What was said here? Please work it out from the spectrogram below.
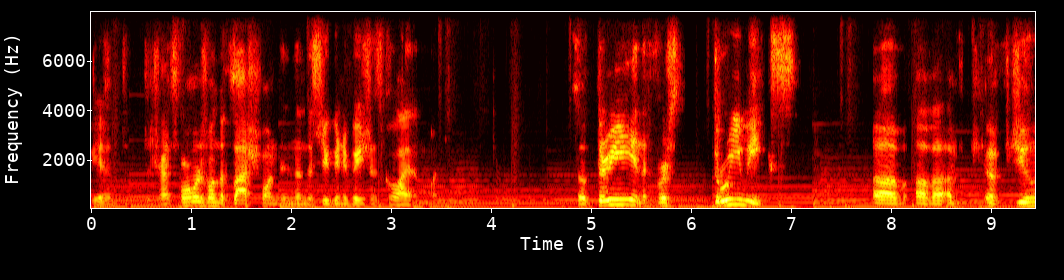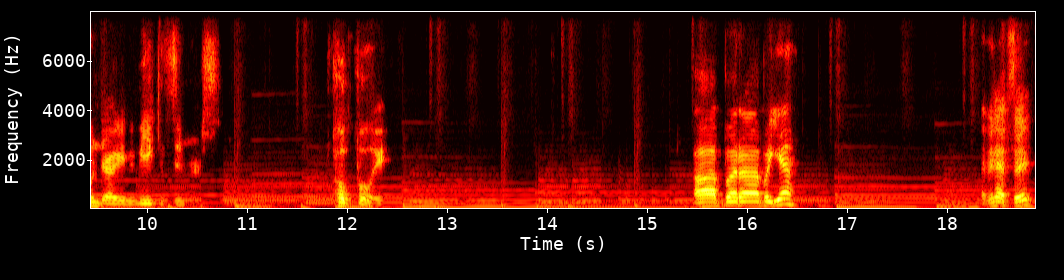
The Transformers one, the Flash one, and then the Secret Invasion Skull Island one. So three in the first three weeks of of, of, of June, there are going to be meat consumers. Hopefully. Uh, but uh, but yeah, I think that's it.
